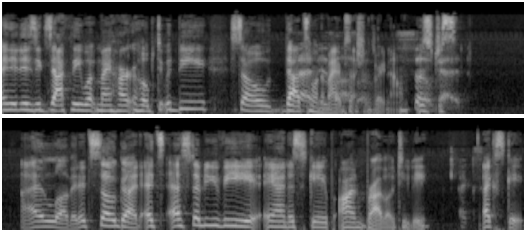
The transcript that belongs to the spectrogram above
and it is exactly what my heart hoped it would be. So that's That one of my awesome. obsessions right now. So it's just, good. I love it. It's so good. It's SWV and Xscape on Bravo TV. Excellent. Xscape.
